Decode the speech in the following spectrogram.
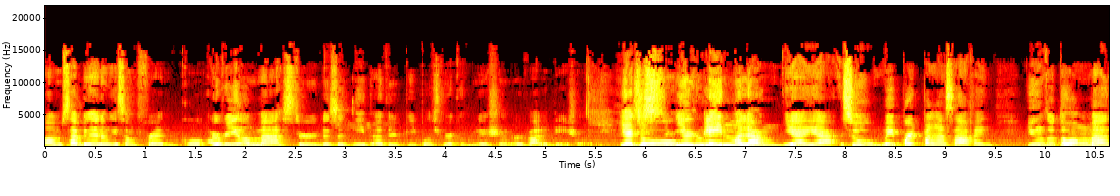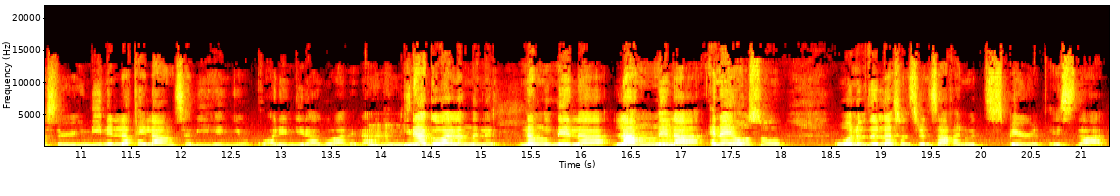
Um, sabi nga ng isang friend ko, a real master doesn't need other people's recognition or validation. Yeah, just So- yung lane mo lang. Yeah, yeah. So, may part pa nga sa akin, yung totoong master, hindi nila kailangang sabihin yung kung ano yung ginagawa nila. Mm-mm. Ginagawa lang nila, ng nila, lang nila. And I also, one of the lessons rin sa akin with Spirit is that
